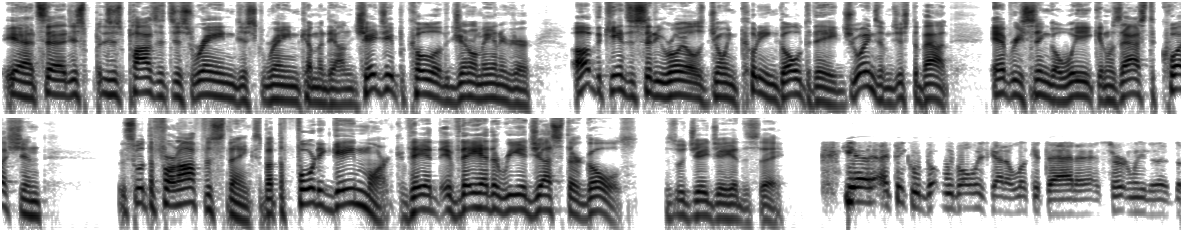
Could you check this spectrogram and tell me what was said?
yeah, it's uh, just just positive, just rain, just rain coming down. JJ Picollo, the general manager of the Kansas City Royals, joined Cody and Gold today. Joins him just about every single week, and was asked a question. This is what the front office thinks about the 40 game mark. If they had if they had to readjust their goals, this is what JJ had to say. Yeah, I think we've, we've always got to look at that. Uh, certainly, the the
